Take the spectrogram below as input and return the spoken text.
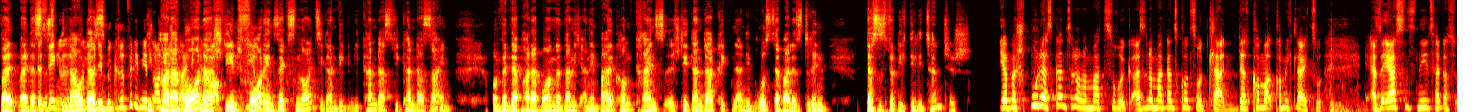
Weil, weil das deswegen, ist genau das. Die, die Paderborner stehen vor den 96ern. Wie, wie, kann das, wie kann das sein? Und wenn der Paderborn dann nicht an den Ball kommt, Kreins äh, steht dann da, kriegt ihn an die Brust, der Ball ist drin. Das ist wirklich dilettantisch. Ja, aber spul das Ganze doch nochmal zurück. Also nochmal ganz kurz zurück. Klar, da komme komm ich gleich zu. Also erstens, Nils hat das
